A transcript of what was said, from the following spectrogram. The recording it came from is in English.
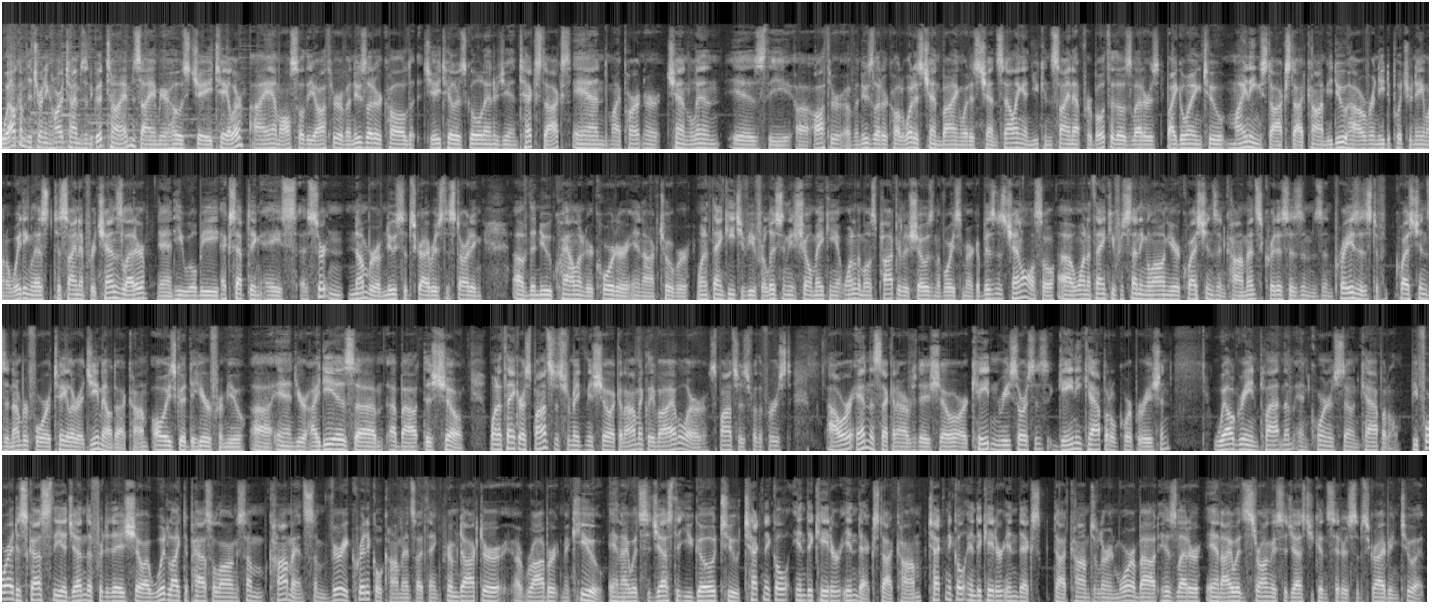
Welcome to Turning Hard Times into Good Times. I am your host, Jay Taylor. I am also the author of a newsletter called Jay Taylor's Gold, Energy, and Tech Stocks. And my partner, Chen Lin, is the uh, author of a newsletter called What is Chen Buying, What is Chen Selling? And you can sign up for both of those letters by going to miningstocks.com. You do, however, need to put your name on a waiting list to sign up for Chen's letter, and he will be accepting a, a certain number of new subscribers to starting of the new calendar quarter in October. I want to thank each of you for listening to the show making it one of the most popular shows in the Voice America Business Channel. Also, uh, want to thank you for sending along your questions and comments, criticisms, and praises to questions the number four Taylor at gmail.com. Always good to hear from you uh, and your ideas um, about this show. want to thank our sponsors for making this show economically viable. Our sponsors for the first hour and the second hour of today's show are Cayden Resources, Gainey Capital Corporation, Wellgreen Platinum, and Cornerstone Capital. Before I discuss the agenda for today's show, I would like to pass along some comments, some very critical comments, I think, from Dr. Uh, Robert McHugh. And I would suggest that you go to technicalindicatorindex.com, technicalindicatorindex.com to learn more about his letter, and I would strongly suggest you consider subscribing to it.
